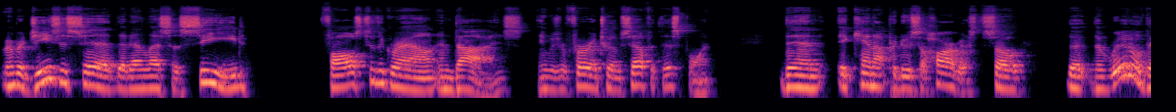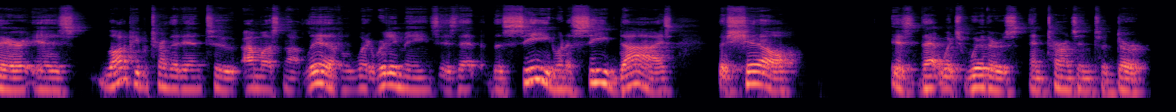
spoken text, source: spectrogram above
remember Jesus said that unless a seed falls to the ground and dies, he was referring to himself at this point, then it cannot produce a harvest. So the the riddle there is a lot of people turn that into I must not live. What it really means is that the seed, when a seed dies, the shell is that which withers and turns into dirt.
